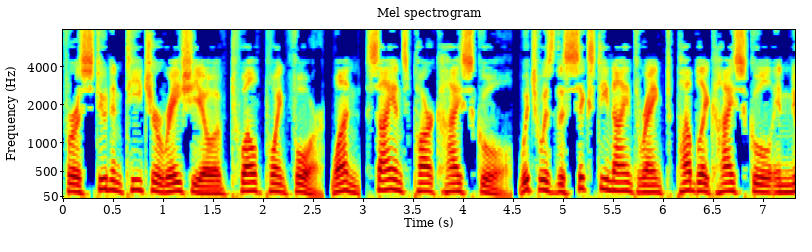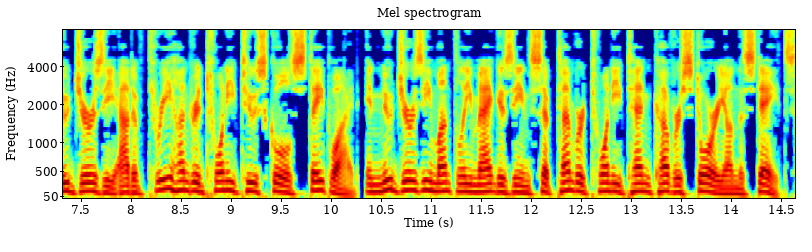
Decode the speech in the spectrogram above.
for a student-teacher ratio of 12.4. Science Park High School, which was the 69th ranked public high school in New Jersey out of 322 schools statewide, in New Jersey Monthly Magazine's September 2010 cover story on the state's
